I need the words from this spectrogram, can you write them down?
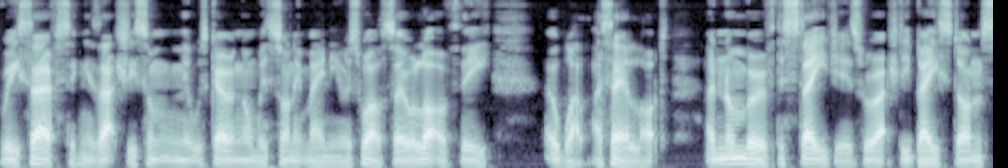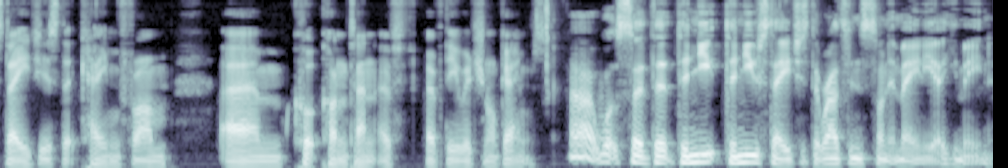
resurfacing is actually something that was going on with Sonic Mania as well. So a lot of the, uh, well, I say a lot, a number of the stages were actually based on stages that came from um, cut content of of the original games. Ah, what? So the the new the new stages that were added in Sonic Mania, you mean?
